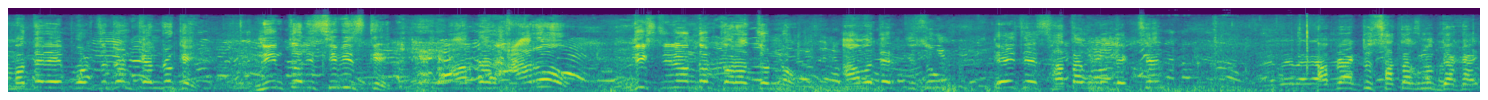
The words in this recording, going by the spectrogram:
আমাদের এই পর্যটন কেন্দ্রকে, নিমতলি সিবিচকে আপনার আরও দৃষ্টিনন্দন করার জন্য আমাদের কিছু এই যে ছাতাগুলো দেখছেন, আপনারা একটু ছাতাগুলো দেখাই।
